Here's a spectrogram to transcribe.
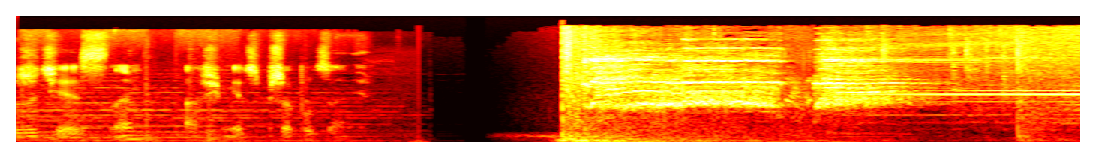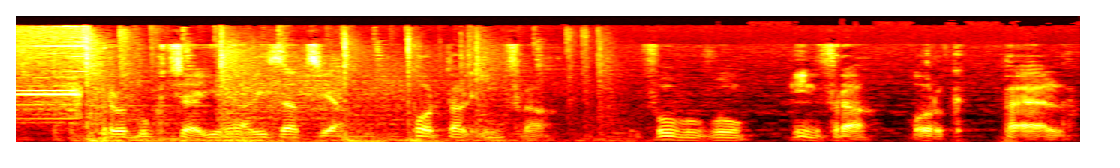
życie jest snem, a śmierć przebudzeniem. Produkcja i realizacja Portal Infra www.infra.org.pl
